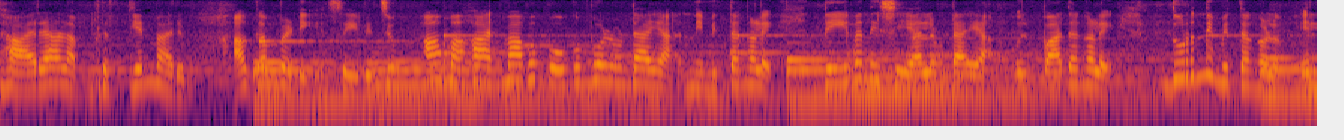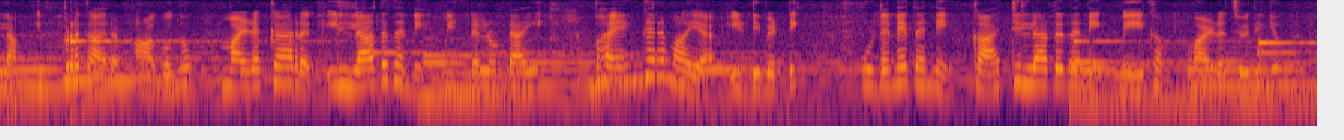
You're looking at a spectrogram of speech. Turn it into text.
ധാരാളം ഭൃത്യന്മാരും അകമ്പടി സേവിച്ചു. ആ മഹാത്മാവ് പോകുമ്പോൾ ഉണ്ടായ നിമിത്തങ്ങളെ ദൈവനിശയാൽ ഉണ്ടായ ഉൽപാദങ്ങളെ ദുർനിമിത്തങ്ങളും എല്ലാം ഇപ്രകാരം ആകുന്നു. മഴക്കാറ് ഇല്ലാതെ തന്നെ മിന്നലുണ്ടായി. ഭയങ്കരമായ ഇടിവെട്ടി. ഉടനെ തന്നെ കാറ്റില്ലാതെ തന്നെ മേഘം മഴ ചൊരിഞ്ഞു.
